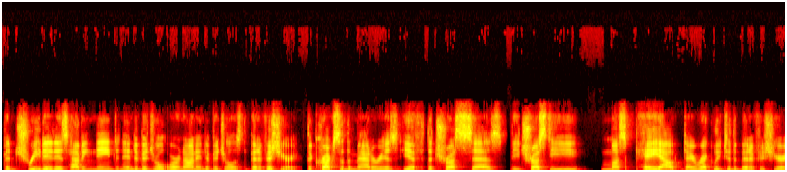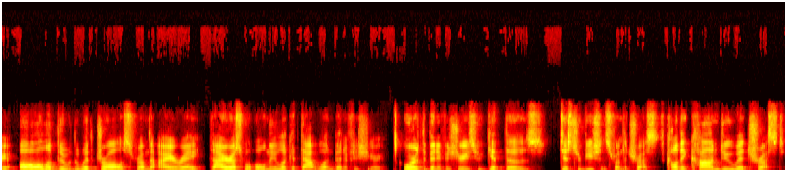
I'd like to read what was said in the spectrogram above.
been treated as having named an individual or a non individual as the beneficiary. The crux of the matter is if the trust says the trustee must pay out directly to the beneficiary all of the, the, withdrawals from the IRA, the IRS will only look at that one beneficiary or at the beneficiaries who get those distributions from the trust. It's called a conduit trust.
